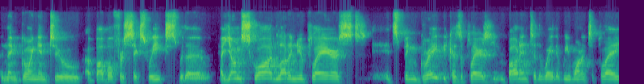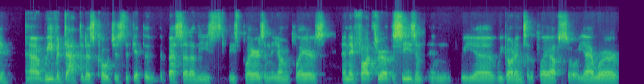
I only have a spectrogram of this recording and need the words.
and then going into a bubble for six weeks with a, a young squad, a lot of new players. It's been great because the players bought into the way that we wanted to play. Uh, we've adapted as coaches to get the, the best out of these these players and the young players, and they fought throughout the season, and we uh, we got into the playoffs. So yeah, we're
